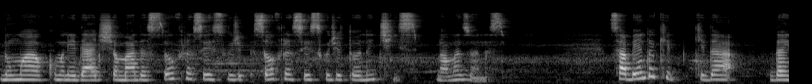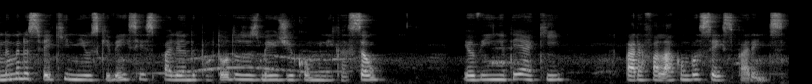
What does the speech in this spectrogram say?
numa comunidade chamada São Francisco de, São Francisco de Tonantins, no Amazonas. Sabendo que, que da da inúmeras fake news que vem se espalhando por todos os meios de comunicação, eu vim até aqui para falar com vocês, parentes.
